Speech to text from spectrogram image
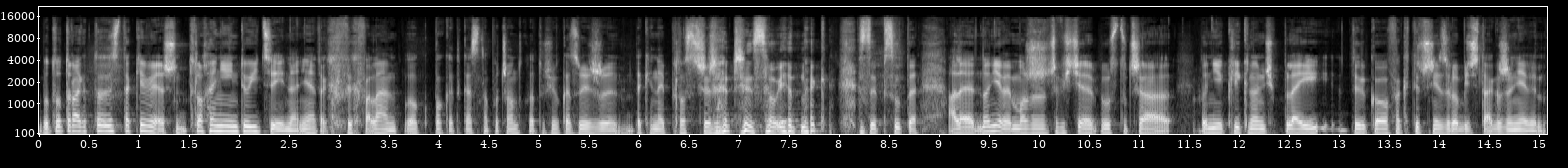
Bo to, to jest takie, wiesz, trochę nieintuicyjne, nie? Tak wychwalałem po- Pocket Cast na początku, a tu się okazuje, że takie najprostsze rzeczy są jednak zepsute. Ale no nie wiem, może rzeczywiście po prostu trzeba to nie kliknąć play, tylko faktycznie zrobić tak, że nie wiem,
